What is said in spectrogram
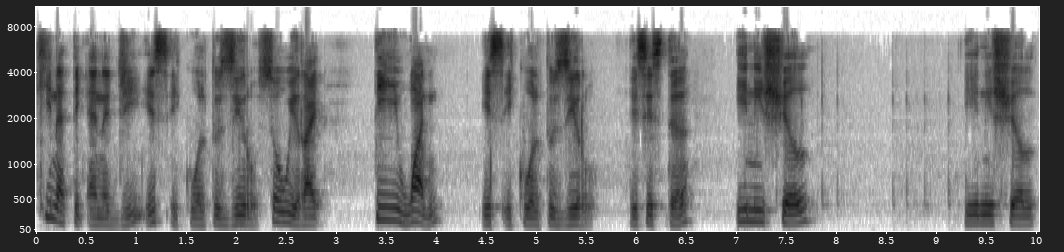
kinetic energy is equal to zero. So we write T1 is equal to zero. This is the initial initial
